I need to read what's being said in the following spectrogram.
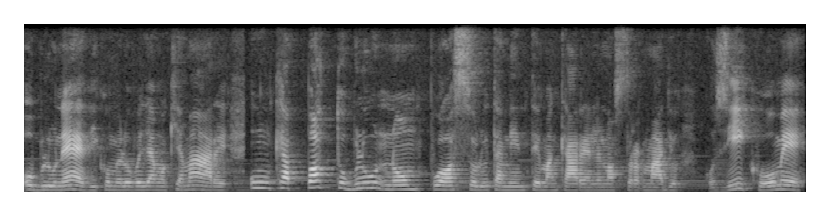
o blu nevi come lo vogliamo chiamare, un cappotto blu non può assolutamente mancare nel nostro armadio, così come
